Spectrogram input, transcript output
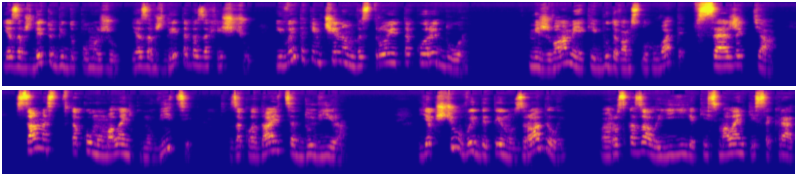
я завжди тобі допоможу, я завжди тебе захищу. І ви таким чином вистроюєте коридор між вами, який буде вам слугувати все життя. Саме в такому маленькому віці закладається довіра. Якщо ви дитину зрадили, розказали їй якийсь маленький секрет,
